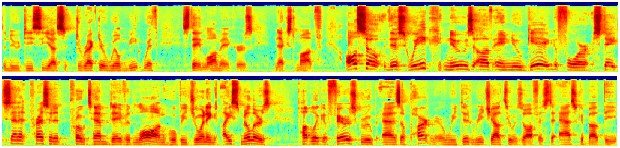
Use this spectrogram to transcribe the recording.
The new DCS director will meet with state lawmakers next month. Also, this week, news of a new gig for State Senate President Pro Tem David Long, who will be joining Ice Miller's public affairs group as a partner. We did reach out to his office to ask about the,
